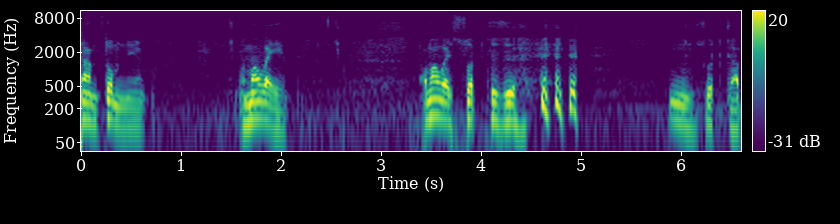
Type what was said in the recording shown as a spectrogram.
น้ำต้มเนี่ยเอามาไว้เอามาไว้สดซื่อๆอืมสดกับ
